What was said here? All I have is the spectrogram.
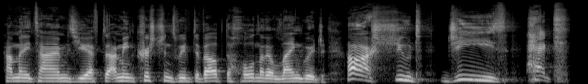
how many times you have to, I mean, Christians, we've developed a whole nother language. Ah, shoot, geez, heck,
